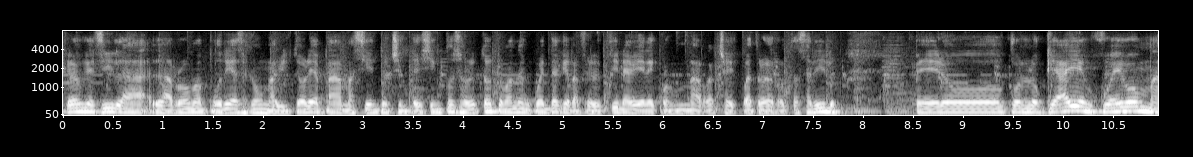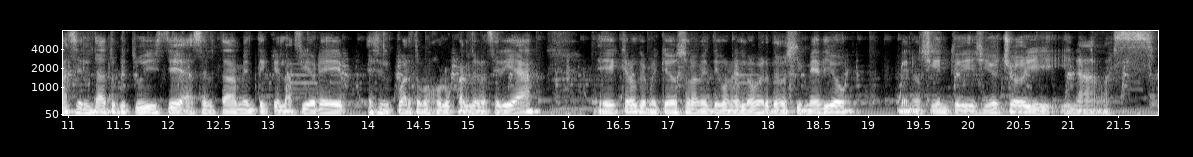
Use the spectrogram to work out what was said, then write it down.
creo que sí, la, la, Roma podría sacar una victoria, paga más 185, sobre todo tomando en cuenta que la Fiorentina viene con una racha de cuatro derrotas al hilo. Pero con lo que hay en juego, más el dato que tuviste acertadamente que la Fiore es el cuarto mejor local de la Serie A, eh, creo que me quedo solamente con el over de dos y medio menos 118 y, y nada más.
